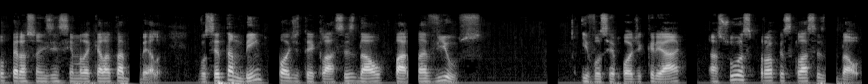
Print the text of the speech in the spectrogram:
operações em cima daquela tabela. Você também pode ter classes DAO para views. E você pode criar as suas próprias classes DAO,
